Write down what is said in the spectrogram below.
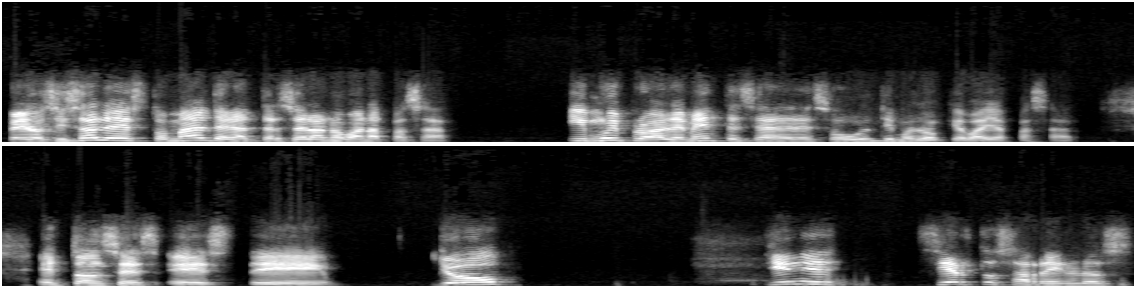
Pero si sale esto mal, de la tercera no van a pasar. Y muy probablemente sea eso último lo que vaya a pasar. Entonces, este, yo tiene ciertos arreglos,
